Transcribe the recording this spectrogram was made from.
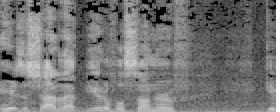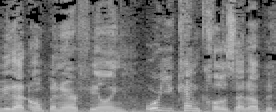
Here's a shot of that beautiful sunroof. Give you that open air feeling, or you can close that up if,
